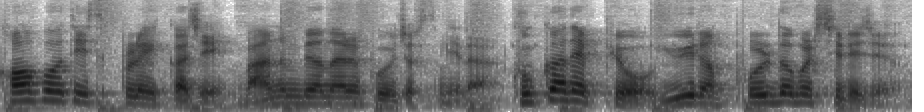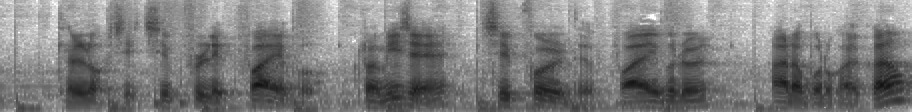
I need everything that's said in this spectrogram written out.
커버 디스플레이까지 많은 변화를 보여줬습니다. 국가대표 유일한 폴더블 시리즈 갤럭시 Z 플립 5 그럼 이제 Z 폴드 5를 알아보러 갈까요?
